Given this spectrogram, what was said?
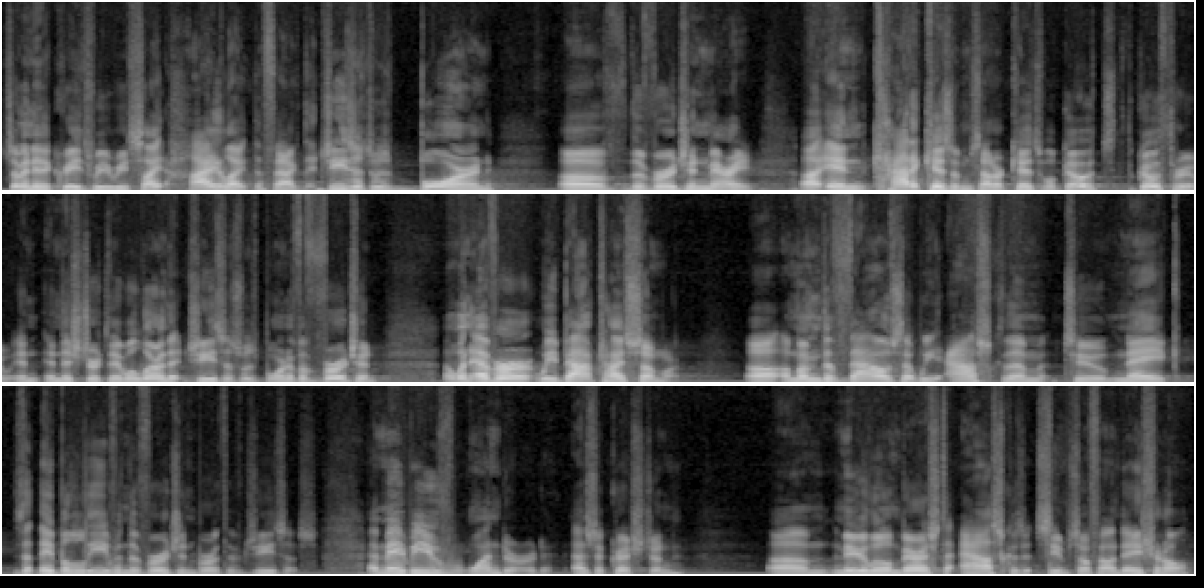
So many of the creeds we recite highlight the fact that Jesus was born of the Virgin Mary. Uh, in catechisms that our kids will go, th- go through in, in this church, they will learn that Jesus was born of a virgin. And whenever we baptize someone, uh, among the vows that we ask them to make is that they believe in the virgin birth of Jesus. And maybe you've wondered as a Christian, um, maybe a little embarrassed to ask because it seems so foundational,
